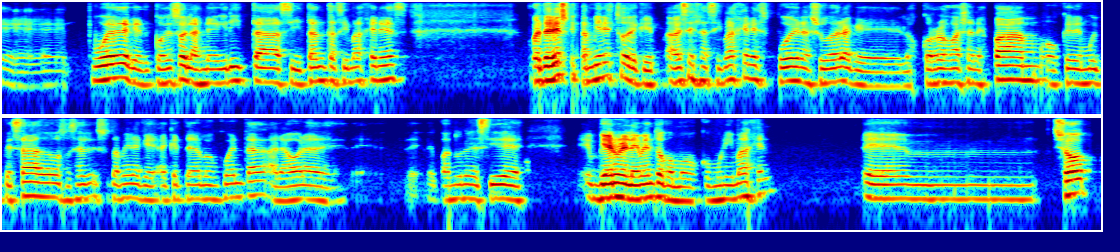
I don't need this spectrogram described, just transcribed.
eh, puede que con eso de las negritas y tantas imágenes, pues tenés también esto de que a veces las imágenes pueden ayudar a que los correos vayan spam o queden muy pesados, o sea, eso también hay que, hay que tenerlo en cuenta a la hora de cuando uno decide enviar un elemento como, como una imagen. Em, yo,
